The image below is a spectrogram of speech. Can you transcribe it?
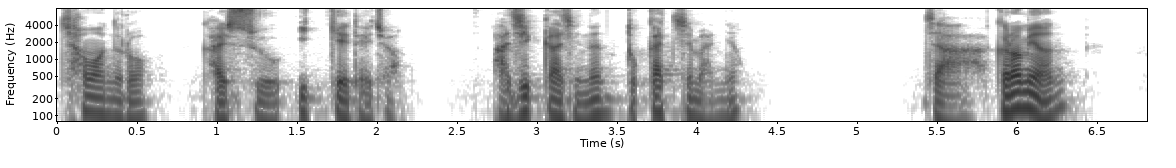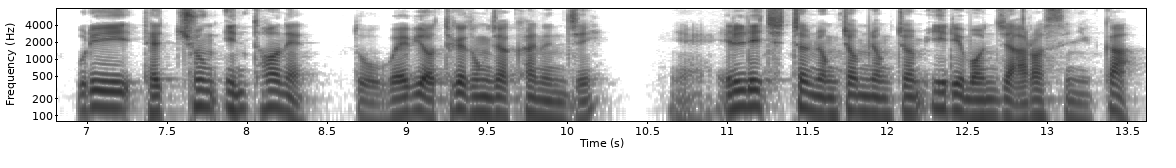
차원으로 갈 수 있게 되죠. 아직까지는 똑같지만요. 자, 그러면 우리 대충 인터넷 또 웹이 어떻게 동작하는지 예, 127.0.0.1이 뭔지 알았으니까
